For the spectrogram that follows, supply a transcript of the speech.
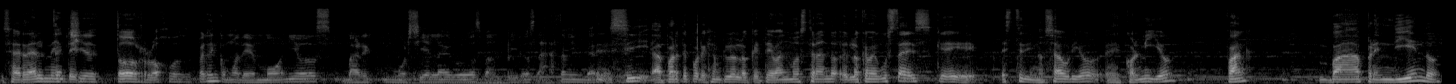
O sea, realmente todos rojos, parecen como demonios, murciélagos, vampiros, ah, bien verdes. Sí, aparte, por ejemplo, lo que te van mostrando, eh, lo que me gusta es que este dinosaurio, eh, Colmillo, Fang, va aprendiendo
